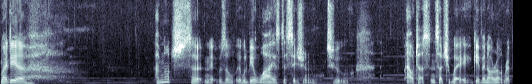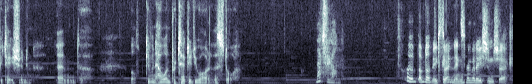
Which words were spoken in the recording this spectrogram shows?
My dear, I'm not certain it was a it would be a wise decision to out us in such a way, given our own reputation, and uh, well, given how unprotected you are in this store. Metreon. I'm I'm not Make threatening. an intimidation check.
